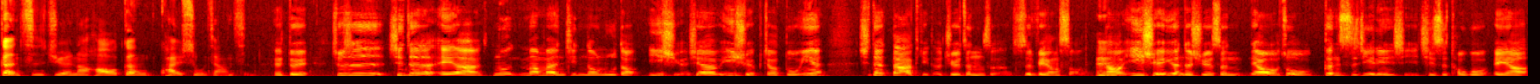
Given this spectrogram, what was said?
更直觉，然后更快速这样子。哎，对，就是现在的 AR 慢慢已经融入到医学，现在医学比较多，因为现在大体的绝症者是非常少的，然后医学院的学生要做更实际练习，其实透过 AR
